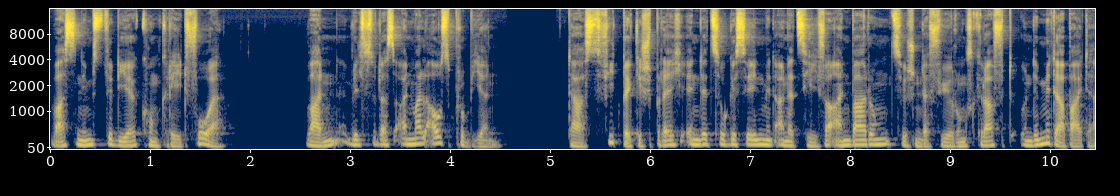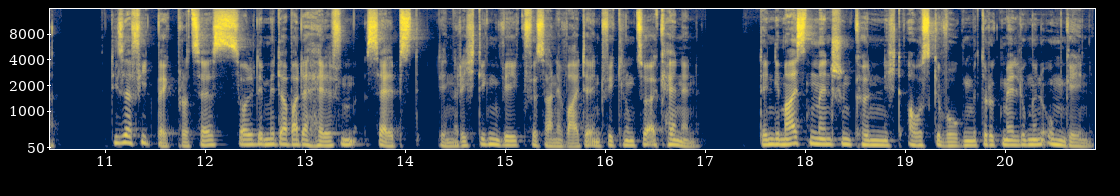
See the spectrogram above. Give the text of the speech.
Was nimmst du dir konkret vor? Wann willst du das einmal ausprobieren? Das Feedbackgespräch endet so gesehen mit einer Zielvereinbarung zwischen der Führungskraft und dem Mitarbeiter. Dieser Feedback-Prozess soll dem Mitarbeiter helfen, selbst den richtigen Weg für seine Weiterentwicklung zu erkennen. Denn die meisten Menschen können nicht ausgewogen mit Rückmeldungen umgehen.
